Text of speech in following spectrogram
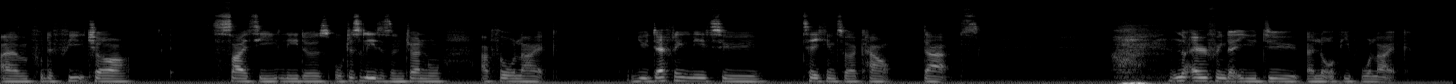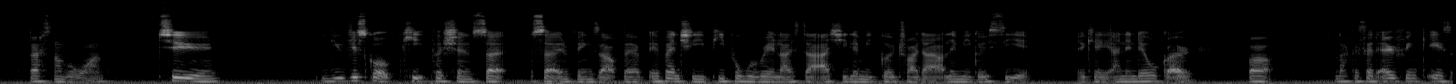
Um, for the future society leaders or just leaders in general, I feel like you definitely need to take into account that not everything that you do a lot of people like. That's number one. Two, you've just got to keep pushing cert- certain things out there. Eventually, people will realize that actually, let me go try that out. Let me go see it. Okay, and then they will go. But like I said, everything is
